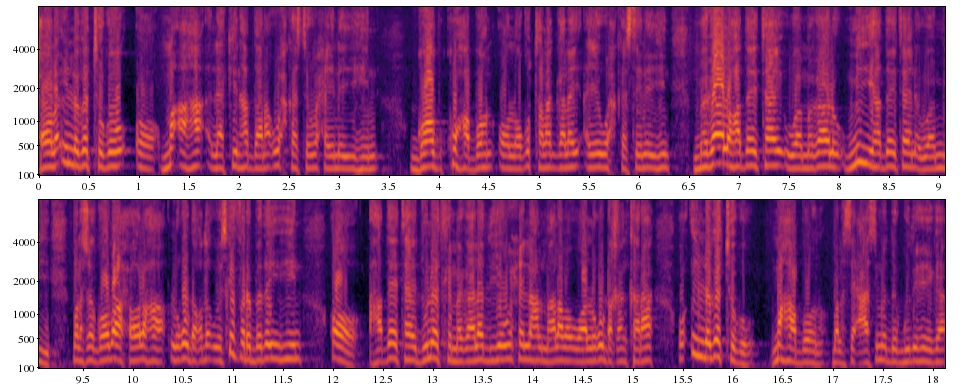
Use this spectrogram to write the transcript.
xoolo in laga tago oo ma aha laakiin haddana wax kasta waxay leeyihiin goob ku haboon oo loogu talagalay ayay wax kasta leeyihiin. Magaalo hadday tahay waa magaalo miyi hadday tahayna waa miyi. Balse goobaha xoolaha lagu dhaqdo way iska fara badan yihiin oo hadday tahay duleedka magaalada iyo wixii la halmaalaba waa lagu dhaqan karaa oo in laga tago ma haboono balse caasimadda gudaheega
